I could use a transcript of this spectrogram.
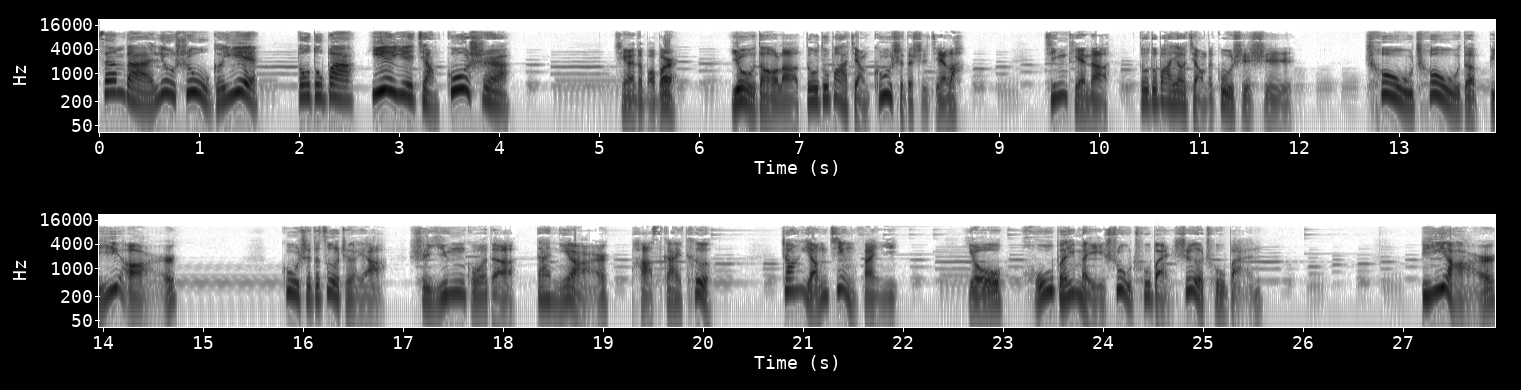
三百六十五个夜，豆豆爸夜夜讲故事。亲爱的宝贝儿，又到了豆豆爸讲故事的时间了。今天呢，豆豆爸要讲的故事是《臭臭的比尔》。故事的作者呀是英国的丹尼尔·帕斯盖特，张阳静翻译，由湖北美术出版社出版。比尔。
